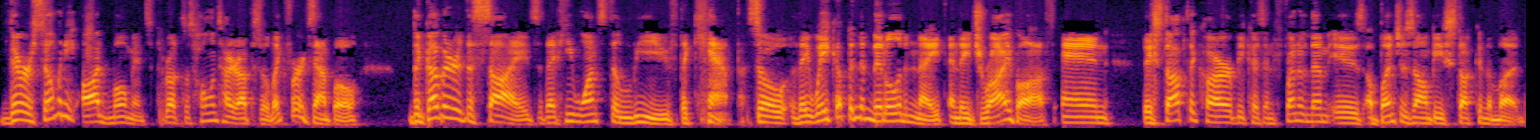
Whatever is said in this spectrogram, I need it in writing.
There are so many odd moments throughout this whole entire episode. Like, for example, the governor decides that he wants to leave the camp. So they wake up in the middle of the night and they drive off and they stop the car because in front of them is a bunch of zombies stuck in the mud.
